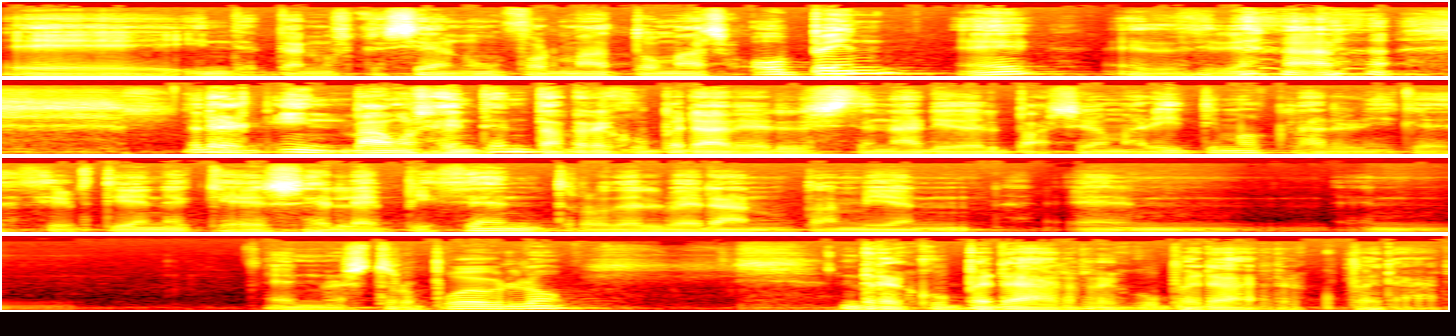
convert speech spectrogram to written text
Eh, intentamos que sea en un formato más open, ¿eh? es decir, vamos a intentar recuperar el escenario del Paseo Marítimo, claro, ni que decir tiene, que es el epicentro del verano también en- en nuestro pueblo. Recuperar, recuperar, recuperar.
